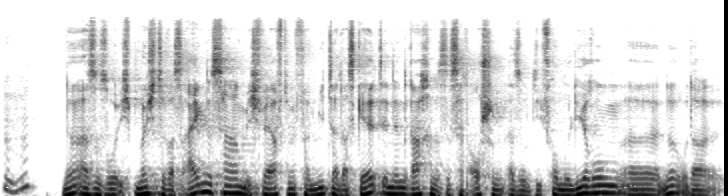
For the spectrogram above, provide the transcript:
Mhm. Ne, also so, ich möchte was eigenes haben, ich werfe dem Vermieter das Geld in den Rachen. Das ist halt auch schon, also die Formulierung, äh, ne, oder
